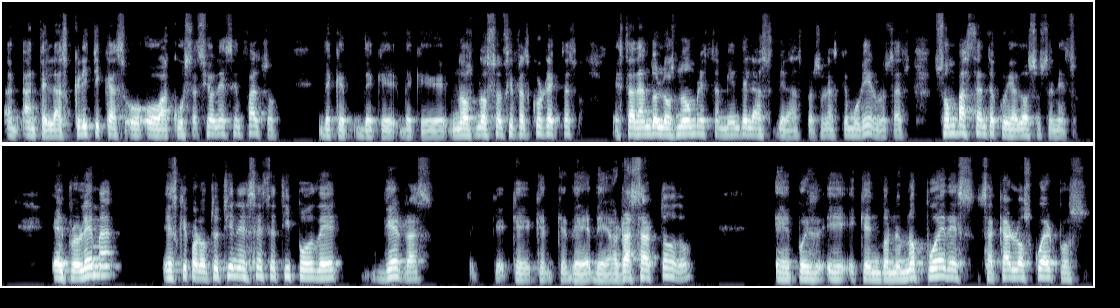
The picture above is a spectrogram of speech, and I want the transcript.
ante las críticas o, acusaciones en falso de que, de que, de que no, no, son cifras correctas, está dando los nombres también de las, de las personas que murieron. O sea, son bastante cuidadosos en eso. El problema es que cuando tú tienes ese tipo de guerras, que, que, que de, arrasar todo, eh, pues que en donde no puedes sacar los cuerpos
